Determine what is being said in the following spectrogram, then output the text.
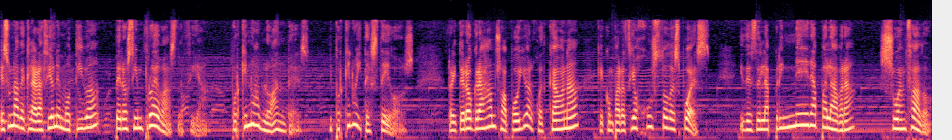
Es una declaración emotiva, pero sin pruebas, decía. ¿Por qué no habló antes? ¿Y por qué no hay testigos? Reiteró Graham su apoyo al juez Kavanaugh, que compareció justo después. Y desde la primera palabra, su enfado,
